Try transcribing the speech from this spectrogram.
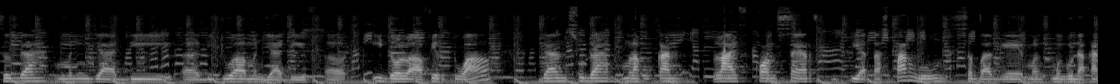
sudah menjadi uh, dijual menjadi uh, idola virtual dan sudah melakukan live konser di atas panggung sebagai menggunakan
